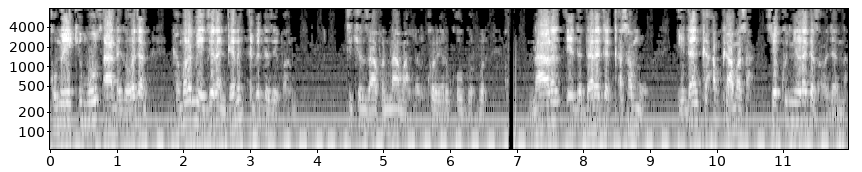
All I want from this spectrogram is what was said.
kuma ya ƙi motsa daga wajen kamar mai jiran ganin abin da zai faru. Cikin zafin nama larkur ya riko gurbur na rantse da darajar ƙasanmu idan ka afka masa sai kun yi ragas a wajen nan.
